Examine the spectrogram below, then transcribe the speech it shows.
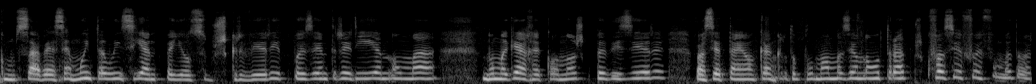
como sabe, é muito aliciante para eu subscrever e depois entraria numa, numa guerra connosco para dizer você tem um cancro do pulmão, mas eu não o trato porque você foi fumador.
